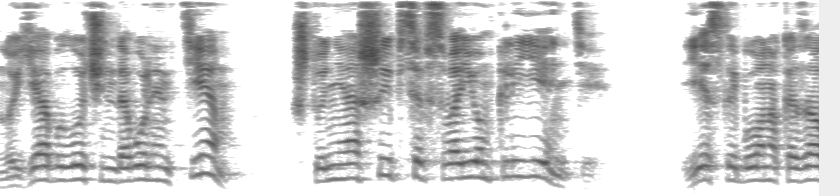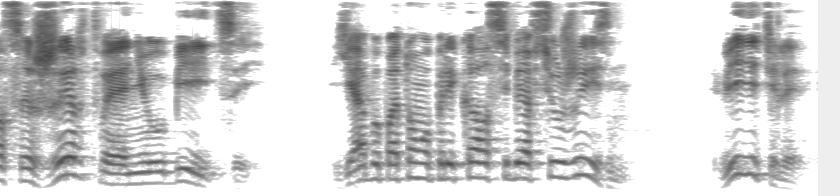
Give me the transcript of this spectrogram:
но я был очень доволен тем, что не ошибся в своем клиенте. Если бы он оказался жертвой, а не убийцей, я бы потом упрекал себя всю жизнь. Видите ли,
